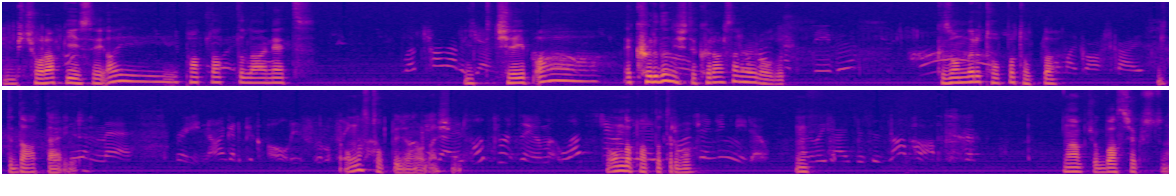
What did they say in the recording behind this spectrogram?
Bir çorap giyse ay patlattı lanet. Gitti çileyip aa e kırdın işte kırarsan öyle olur. Kız onları topla topla. Gitti dağıt der yeri. little Onu nasıl toplayacaksın oradan şimdi? Onu da patlatır bu. Hı. Ne yapacak? Basacak üstüne.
